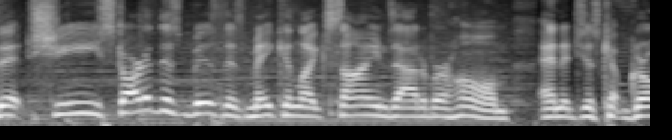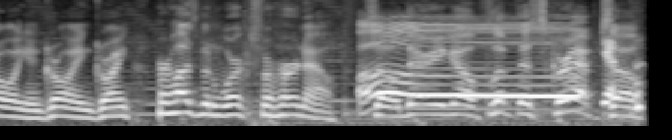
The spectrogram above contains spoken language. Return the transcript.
that she started this business making like signs out of her home and it just kept growing and growing and growing. Her husband works for her now. So there you go. Flip the script. So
